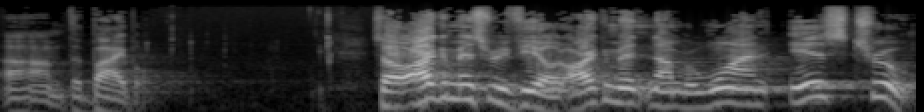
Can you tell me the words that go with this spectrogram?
um, the Bible. So, arguments revealed. Argument number one is true.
